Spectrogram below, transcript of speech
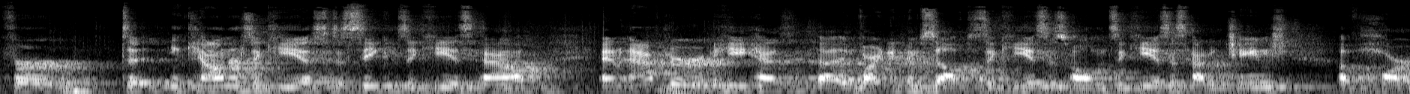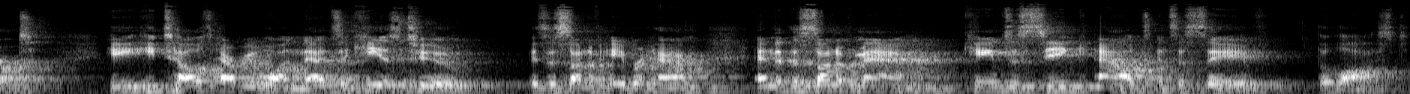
for to encounter Zacchaeus, to seek Zacchaeus out. And after he has uh, invited himself to Zacchaeus' home, Zacchaeus has had a change of heart. He, he tells everyone that Zacchaeus too is the son of Abraham, and that the Son of Man came to seek out and to save the lost.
